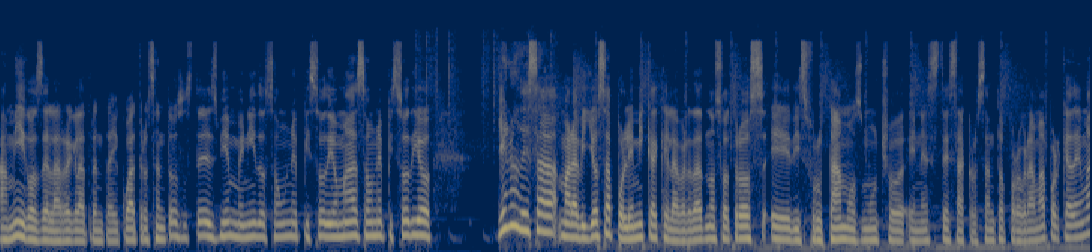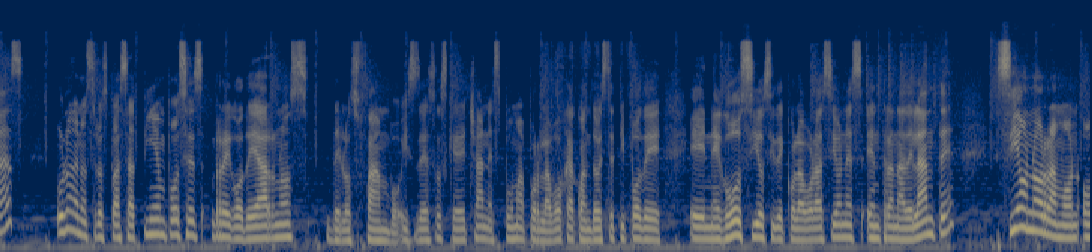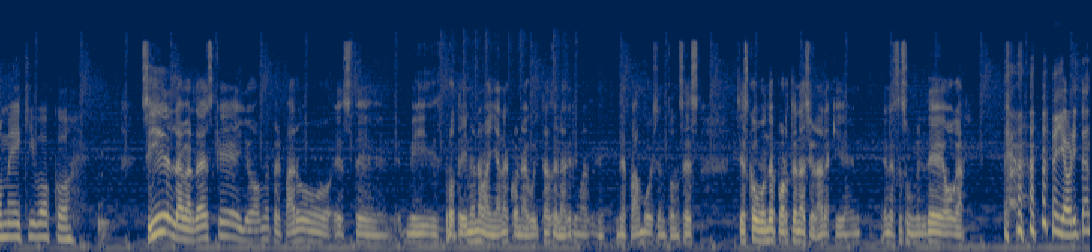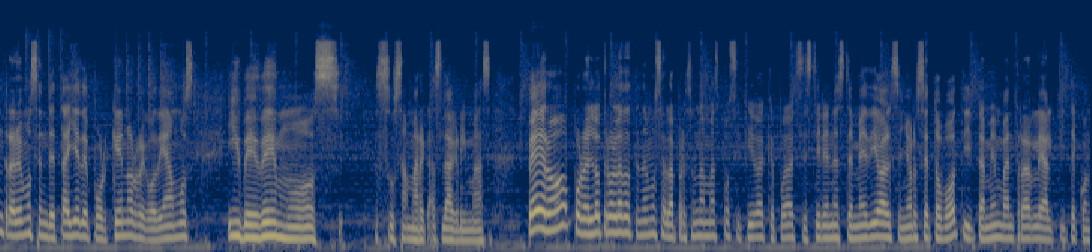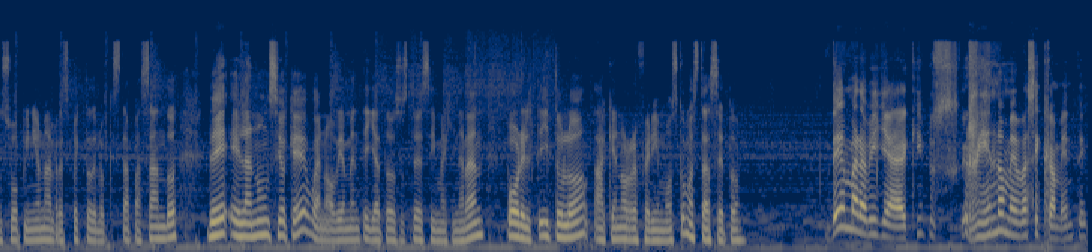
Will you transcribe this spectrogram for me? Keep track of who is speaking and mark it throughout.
Speaker 1: amigos de la regla 34. Sean todos ustedes bienvenidos a un episodio más, a un episodio lleno de esa maravillosa polémica que la verdad nosotros eh, disfrutamos mucho en este sacrosanto programa, porque además uno de nuestros pasatiempos es regodearnos de los fanboys, de esos que echan espuma por la boca cuando este tipo de eh, negocios y de colaboraciones entran adelante. ¿Sí o no, Ramón? ¿O me equivoco?
Speaker 2: Sí, la verdad es que yo me preparo este mis proteínas en la mañana con agüitas de lágrimas de, fanboys, entonces sí es como un deporte nacional aquí en, en este humilde hogar.
Speaker 1: y ahorita entraremos en detalle de por qué nos regodeamos y bebemos sus amargas lágrimas. Pero por el otro lado tenemos a la persona más positiva que pueda existir en este medio, al señor Zetobot, y también va a entrarle al quite con su opinión al respecto de lo que está pasando, de el anuncio que, bueno, obviamente ya todos ustedes se imaginarán por el título a qué nos referimos. ¿Cómo estás, Zeto?
Speaker 3: De maravilla, aquí pues riéndome básicamente.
